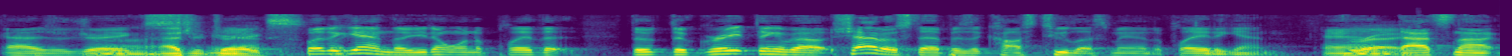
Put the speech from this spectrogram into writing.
Azure Drakes. Uh, Azure Yeah. Drakes. But again, though, you don't want to play the, the. The great thing about Shadowstep is it costs two less mana to play it again. And Right. that's not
